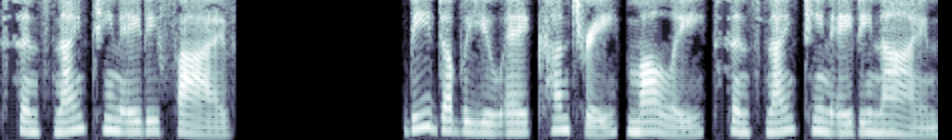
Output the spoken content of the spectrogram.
since 1985. BWA country Mali since 1989.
